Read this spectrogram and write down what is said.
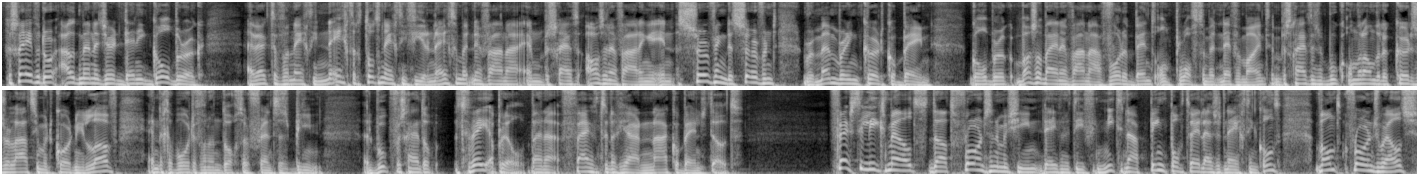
geschreven door oud-manager Danny Goldberg... Hij werkte van 1990 tot 1994 met Nirvana... en beschrijft al zijn ervaringen in Serving the Servant... Remembering Kurt Cobain. Goldberg was al bij Nirvana voor de band ontplofte met Nevermind... en beschrijft in zijn boek onder andere Kurt's relatie met Courtney Love... en de geboorte van hun dochter Frances Bean. Het boek verschijnt op 2 april, bijna 25 jaar na Cobains dood. FestiLeaks meldt dat Florence and the Machine definitief niet naar Pinkpop 2019 komt. Want Florence Welch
